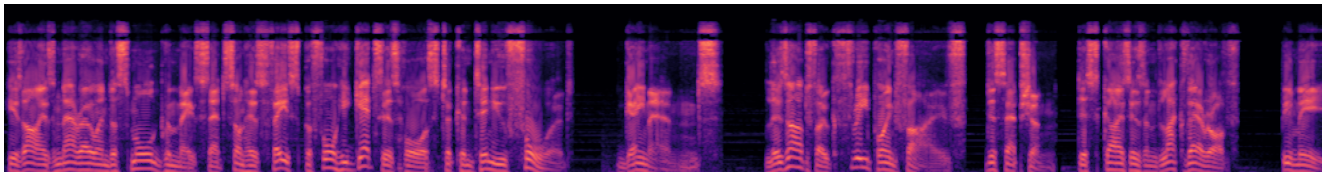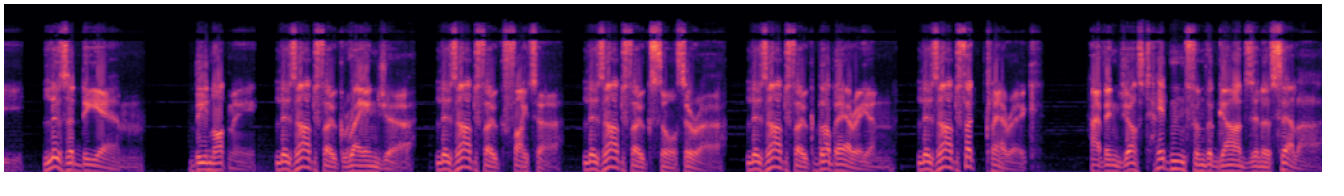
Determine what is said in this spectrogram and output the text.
His eyes narrow and a small grimace sets on his face before he gets his horse to continue forward. Game ends. Lizard Folk 3.5 Deception, Disguises and Lack thereof. Be me, Lizard DM. Be not me, Lizardfolk Ranger, Lizardfolk Fighter, Lizardfolk Sorcerer, Lizardfolk Barbarian, Lizardfolk Cleric. Having just hidden from the guards in a cellar,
